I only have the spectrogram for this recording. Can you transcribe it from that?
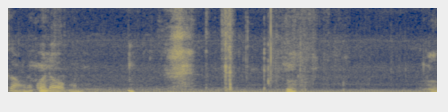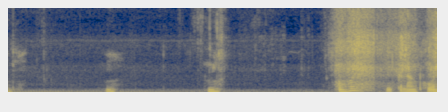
เก่าแล้วก็ดอกมัน นี่ดินี่นี่โอ้ยนี่กำลังพ่น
